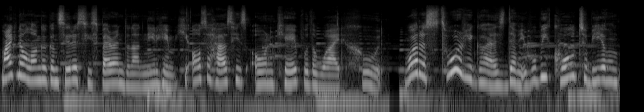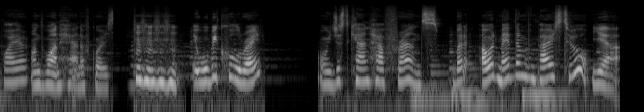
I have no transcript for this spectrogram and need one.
Mike no longer considers his parents do not need him. He also has his own cape with a white hood. What a story, guys! Damn, it would be cool to be a vampire. On the one hand, of course. it would be cool, right? We just can't have friends. But I would make them vampires too. Yeah.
